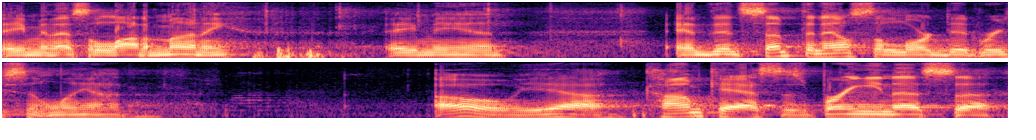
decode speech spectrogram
Amen. That's a lot of money. Amen. And then something else the Lord did recently. I, oh, yeah. Comcast is bringing us uh,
